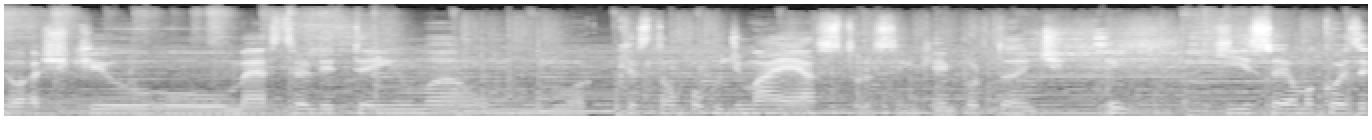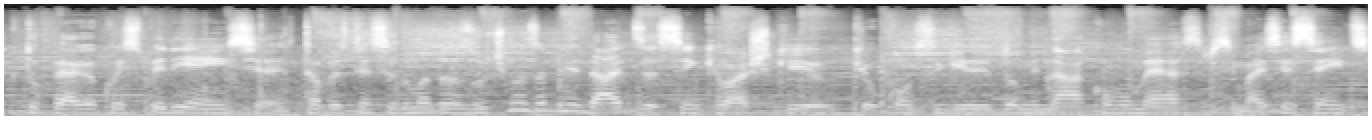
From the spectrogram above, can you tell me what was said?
Eu acho que o, o mestre ele tem uma, uma questão um pouco de maestro, assim, que é importante. Sim que isso é uma coisa que tu pega com a experiência. Talvez tenha sido uma das últimas habilidades, assim, que eu acho que, que eu consegui dominar como mestre, assim, mais recentes.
